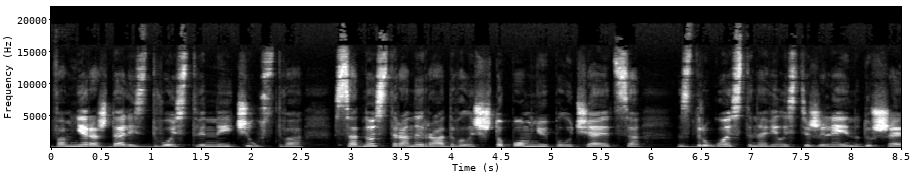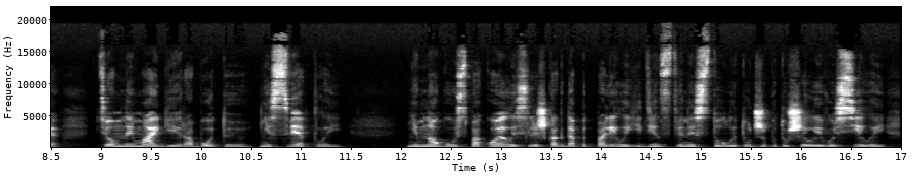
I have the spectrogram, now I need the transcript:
во мне рождались двойственные чувства. С одной стороны радовалась, что помню и получается, с другой становилось тяжелее на душе. Темной магией работаю, не светлой. Немного успокоилась лишь когда подпалила единственный стул и тут же потушила его силой –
